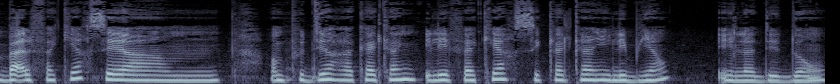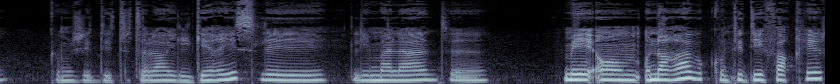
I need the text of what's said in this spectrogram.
Bah, fakir, c'est, euh, on peut dire à quelqu'un, il est fakir, c'est quelqu'un, il est bien, il a des dons. Comme j'ai dit tout à l'heure, il guérisse les, les malades. Mais en, en arabe, quand tu dis fakir,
